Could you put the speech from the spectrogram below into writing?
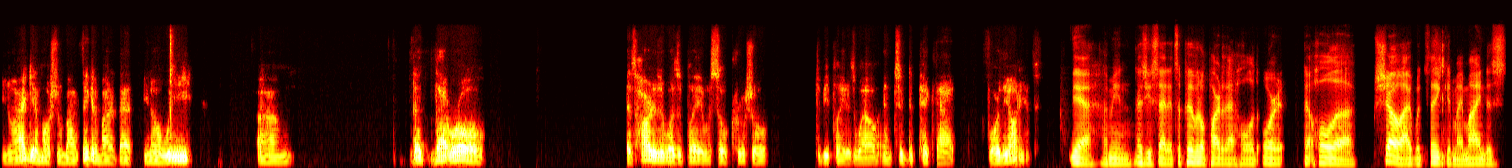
you know i get emotional about thinking about it that you know we um that that role as hard as it was to play was so crucial to be played as well and to depict that for the audience. Yeah, I mean, as you said, it's a pivotal part of that whole or that whole uh, show. I would think in my mind is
